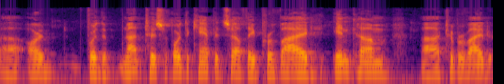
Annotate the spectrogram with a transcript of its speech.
uh, are for the not to support the camp itself. They provide income uh, to provide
